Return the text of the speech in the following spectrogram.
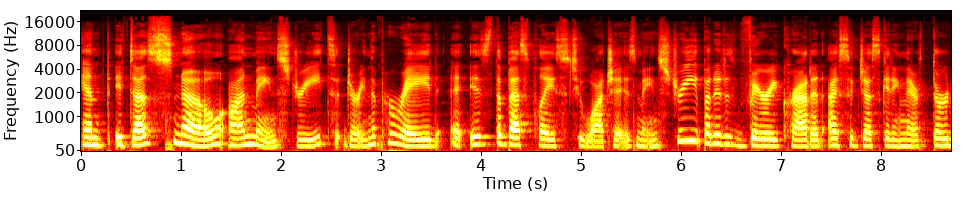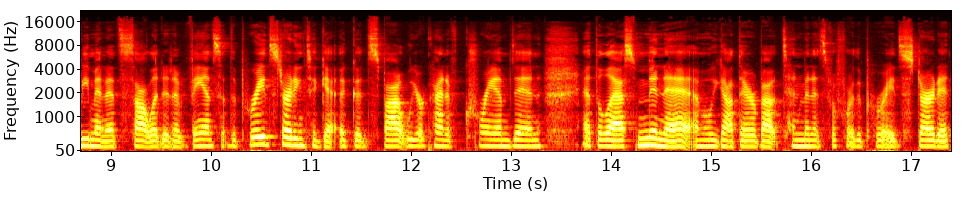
and it does snow on Main Street during the parade. It is the best place to watch it is Main Street, but it is very crowded. I suggest getting there 30 minutes solid in advance of the parade starting to get a good spot. We were kind of crammed in at the last minute and we got there about 10 minutes before the parade started.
